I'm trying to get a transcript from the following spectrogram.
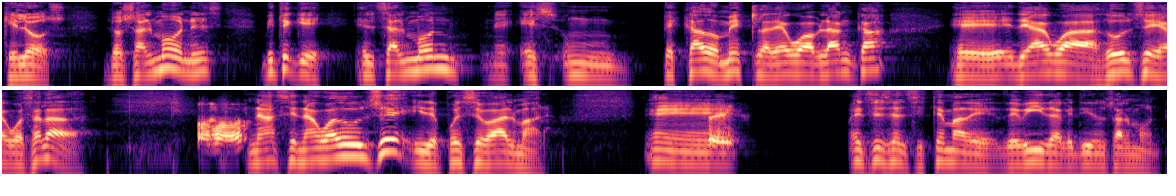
que los, los salmones, viste que el salmón eh, es un pescado mezcla de agua blanca, eh, de aguas dulces y aguas saladas. Ajá. Nace en agua dulce y después se va al mar. Eh, Sí. Ese es el sistema de, de vida que tiene un salmón.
